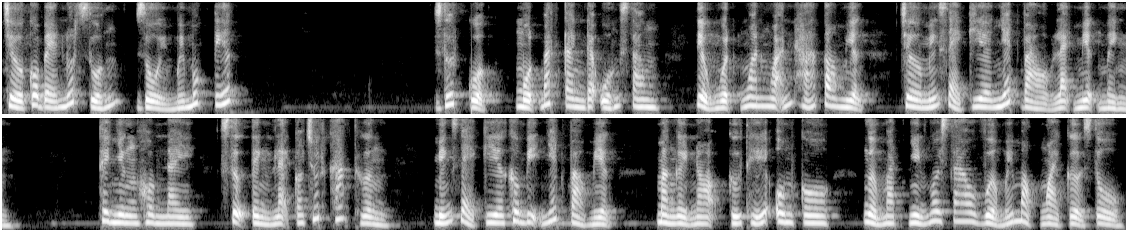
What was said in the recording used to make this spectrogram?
chờ cô bé nuốt xuống rồi mới múc tiếp. Rốt cuộc, một bát canh đã uống xong, tiểu nguột ngoan ngoãn há to miệng, chờ miếng rẻ kia nhét vào lại miệng mình. Thế nhưng hôm nay, sự tình lại có chút khác thường. Miếng rẻ kia không bị nhét vào miệng, mà người nọ cứ thế ôm cô, ngửa mặt nhìn ngôi sao vừa mới mọc ngoài cửa sổ.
